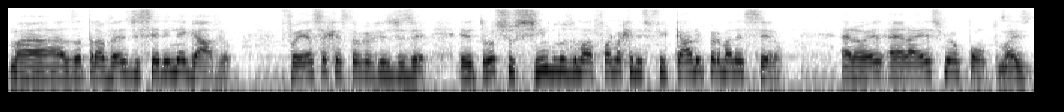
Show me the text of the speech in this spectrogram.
mas através de ser inegável. Foi essa a questão que eu quis dizer. Ele trouxe os símbolos de uma forma que eles ficaram e permaneceram. Era, era esse o meu ponto, mas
